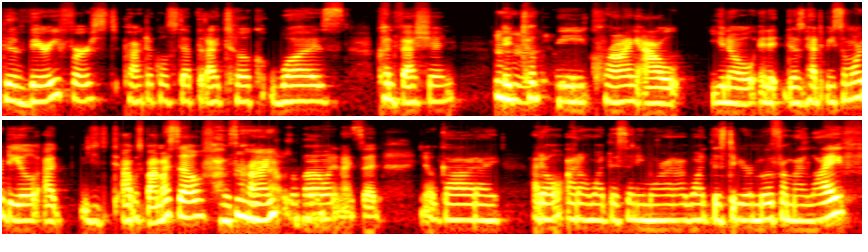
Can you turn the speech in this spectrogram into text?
the very first practical step that I took was confession. Mm-hmm. It took me crying out, you know, and it doesn't have to be some ordeal. I I was by myself. I was crying. Mm-hmm. I was alone, and I said, you know, God, I I don't I don't want this anymore, and I want this to be removed from my life.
